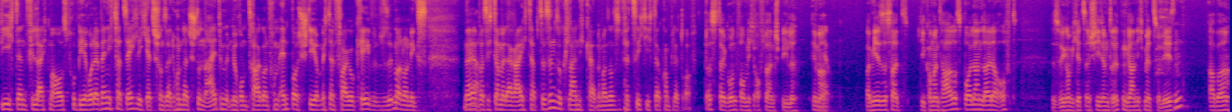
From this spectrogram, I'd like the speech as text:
die ich dann vielleicht mal ausprobiere. Oder wenn ich tatsächlich jetzt schon seit 100 Stunden Item mit mir rumtrage und vom Endboss stehe und mich dann frage, okay, das ist immer noch nichts, ne, Ja. was ich damit erreicht habe. Das sind so Kleinigkeiten, aber ansonsten verzichte ich da komplett drauf. Das ist der Grund, warum ich offline spiele. Immer. Ja. Bei mir ist es halt, die Kommentare spoilern leider oft. Deswegen habe ich jetzt entschieden, im dritten gar nicht mehr zu lesen. Aber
